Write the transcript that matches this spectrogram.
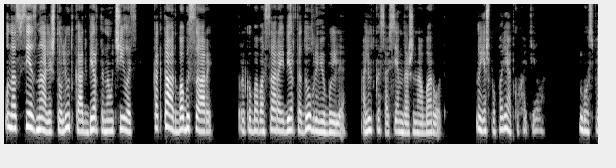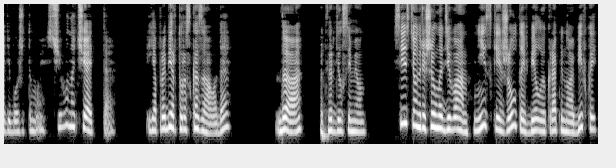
У нас все знали, что Людка от Берты научилась, как та от бабы Сары. Только баба Сара и Берта добрыми были, а Людка совсем даже наоборот. Но я ж по порядку хотела. Господи, боже ты мой, с чего начать-то? Я про Берту рассказала, да? Да, подтвердил Семен. Сесть он решил на диван, низкий, желтой в белую крапину обивкой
